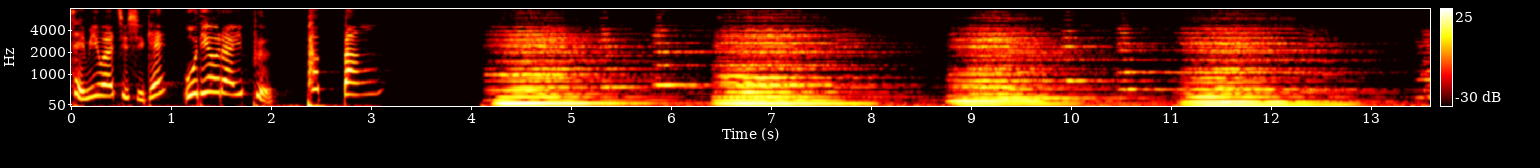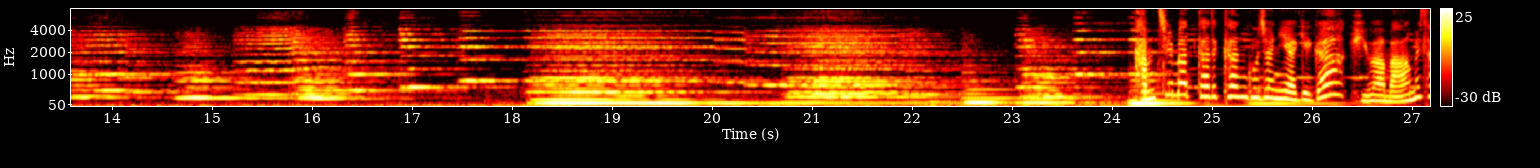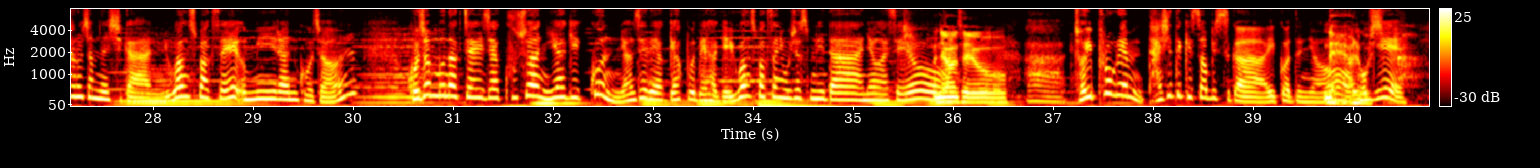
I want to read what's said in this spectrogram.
재미와 지식의 오디오 life. 팟빵 가득한 고전 이야기가 귀와 마음을 사로잡는 시간. 유광수 박사의 은밀한 고전. 고전 문학자이자 구수한 이야기꾼 연세대학교 학부대학의 유광수 박사님 오셨습니다. 안녕하세요. 안녕하세요. 아, 저희 프로그램 다시 듣기 서비스가 있거든요. 네, 알고 거기에 있습니다.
